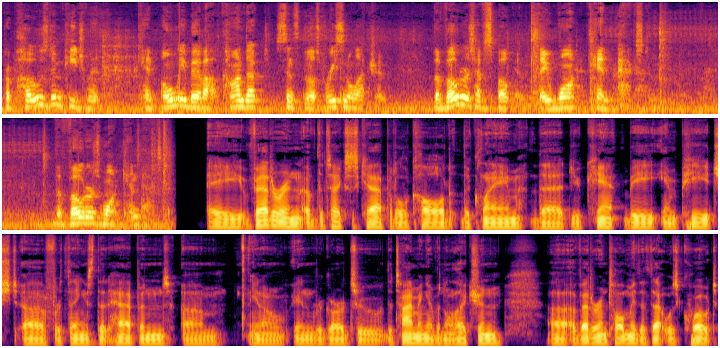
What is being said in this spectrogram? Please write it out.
proposed impeachment can only be about conduct since the most recent election. The voters have spoken. They want Ken Paxton. The voters want Ken Paxton. a veteran of the Texas Capitol called the claim that you can't be impeached uh, for things that happened, um, you know, in regard to the timing of an election. Uh, a veteran told me that that was quote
